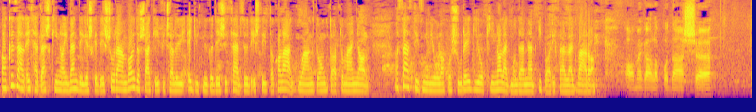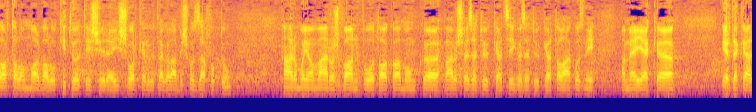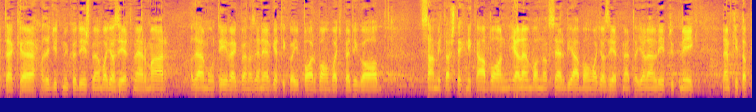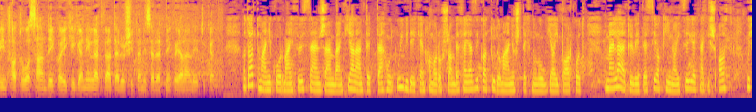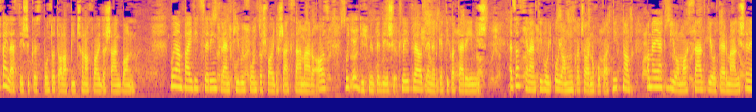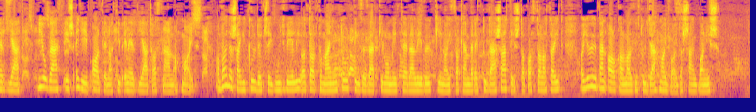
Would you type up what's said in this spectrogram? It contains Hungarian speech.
A közel egyhetes kínai vendégeskedés során vajdaság képviselői együttműködési szerződést írtak alá Guangdong tartományjal. A 110 millió lakosú régió Kína legmodernebb ipari fellegvára. A megállapodás eh, tartalommal való kitöltésére is sor került, legalábbis hozzáfogtunk. Három olyan városban volt alkalmunk eh, városvezetőkkel, cégvezetőkkel találkozni, amelyek eh, érdekeltek eh, az együttműködésben, vagy azért, mert már az elmúlt években az energetikai parban, vagy pedig a számítástechnikában jelen vannak Szerbiában, vagy azért, mert a jelenlétük még nem kitapintható a szándékaik igen, illetve hát erősíteni szeretnék a jelenlétüket. A tartományi kormányfő Szent kijelentette, hogy Újvidéken hamarosan befejezik a tudományos technológiai parkot, amely lehetővé teszi a kínai cégeknek is azt, hogy fejlesztési központot alapítsanak Vajdaságban. Bolyán Pajdic szerint rendkívül fontos Vajdaság számára az, hogy együttműködés jött létre az energetika terén is. Ez azt jelenti, hogy olyan munkacsarnokokat nyitnak, amelyek biomasszát, geotermális energiát, biogázt és egyéb alternatív energiát használnak majd. A vajdasági küldöttség úgy véli, a tartományunktól 10 ezer kilométerrel lévő kínai szakemberek tudását és tapasztalatait a jövőben alkalmazni tudják majd Vajdaságban is.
